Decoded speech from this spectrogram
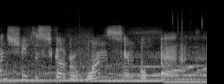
once you discover one simple fact.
